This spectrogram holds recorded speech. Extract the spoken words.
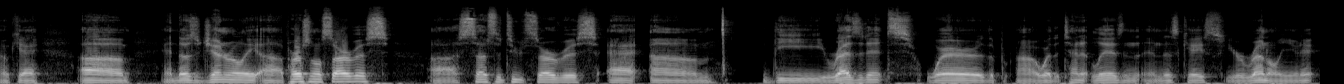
Okay, um, and those are generally uh, personal service, uh, substitute service at um, the residence where the uh, where the tenant lives. In, in this case, your rental unit.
